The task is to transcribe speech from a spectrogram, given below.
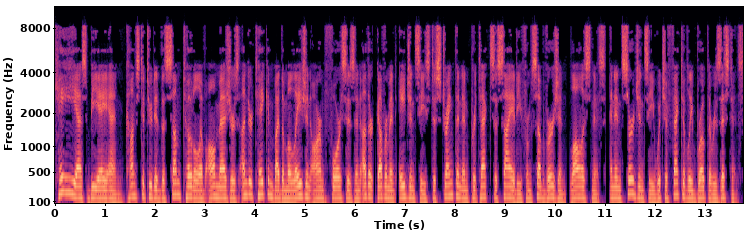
KESBAN constituted the sum total of all measures undertaken by the Malaysian Armed Forces and other government agencies to strengthen and protect society from subversion, lawlessness, and insurgency which effectively broke the resistance.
